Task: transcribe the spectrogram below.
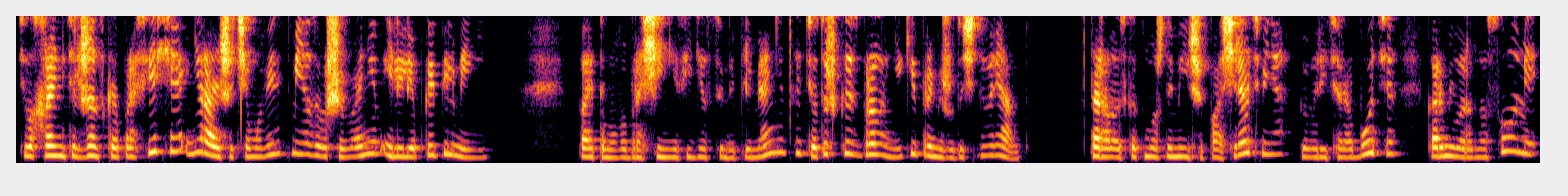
телохранитель женская профессия не раньше, чем увидит меня за вышиванием или лепкой пельменей. Поэтому в обращении с единственной племянницей тетушка избрала некий промежуточный вариант. Старалась как можно меньше поощрять меня, говорить о работе, кормила разносолами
